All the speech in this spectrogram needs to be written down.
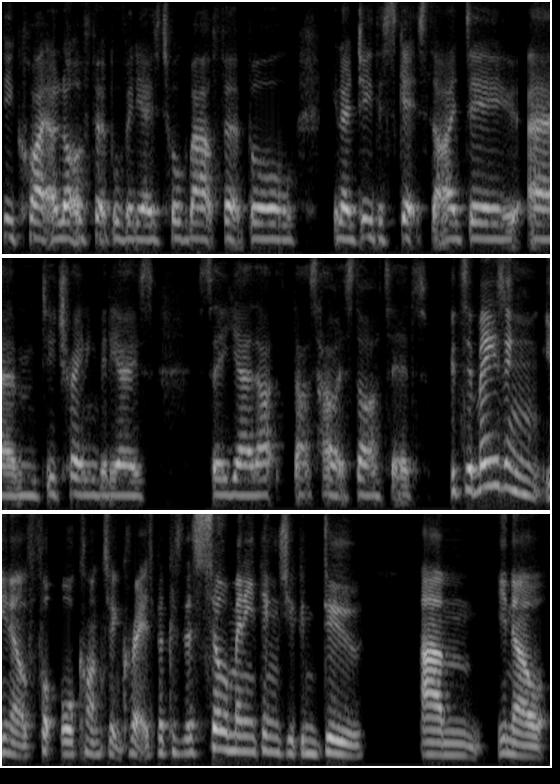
do quite a lot of football videos, talk about football, you know, do the skits that I do, um, do training videos. So yeah, that that's how it started. It's amazing, you know, football content creators because there's so many things you can do. Um, you know,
